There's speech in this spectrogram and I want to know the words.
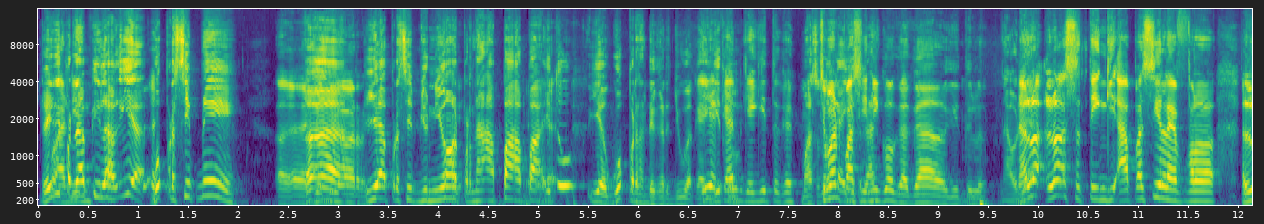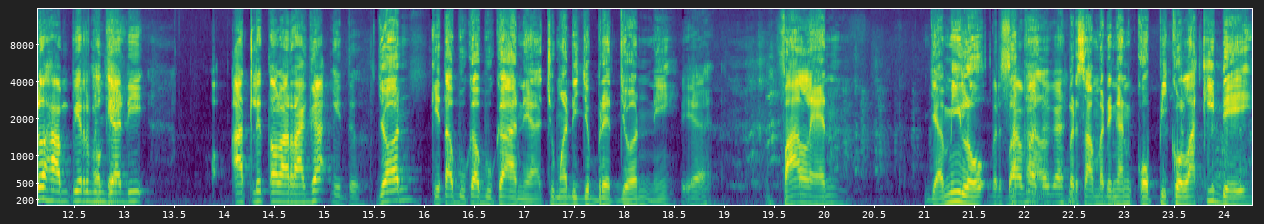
Ready pernah bilang, iya, gue persib nih. Eh, Ah, junior. Iya, persib junior pernah apa-apa itu. Iya, gue pernah denger juga kayak iya gitu. kan kayak gitu kan. Maksud Cuman pas gitu ini kan? gue gagal gitu loh. Nah, Nah, udah. lo lo setinggi apa sih level lo hampir menjadi atlet olahraga gitu? John, kita buka-bukaan ya. Cuma dijebret John nih. Iya. Valen, Jamilo Bersama bakal dengan- bersama dengan Kopi Kolakide.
